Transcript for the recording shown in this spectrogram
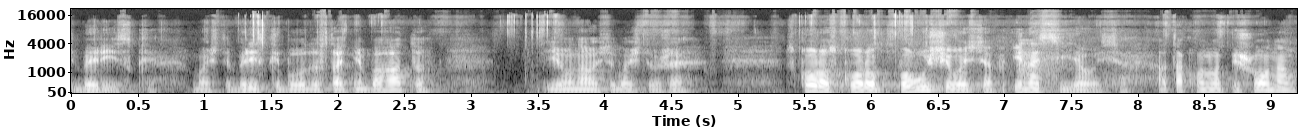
берізки. Бачите, берізки було достатньо багато. І вона ось, бачите, вже скоро-скоро полущилося б і насіялося. А так воно пішло нам.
